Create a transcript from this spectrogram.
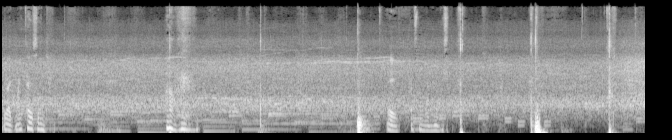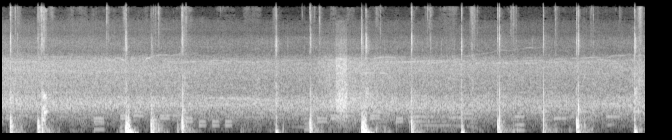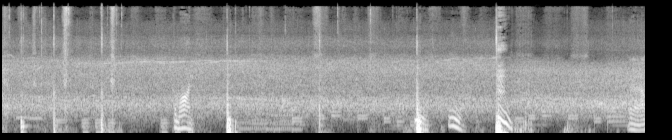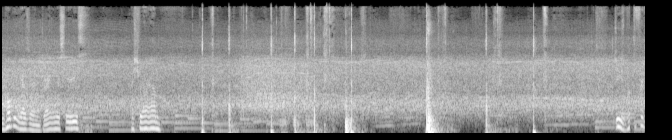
Like Mike Tyson. hey, that's not nice. Come Jeez, what the frick?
